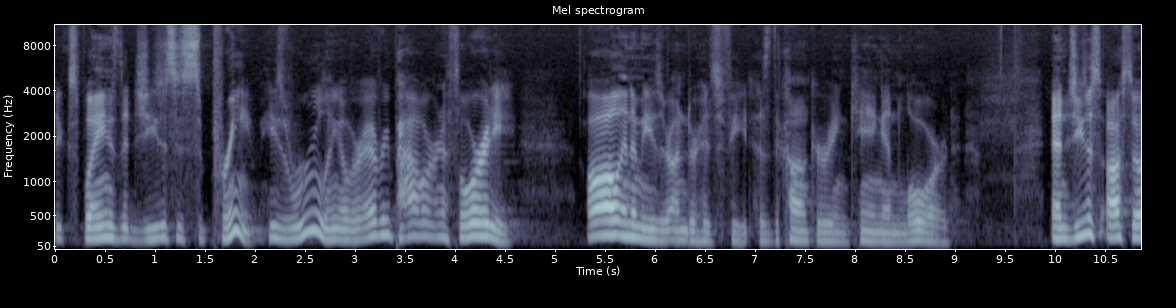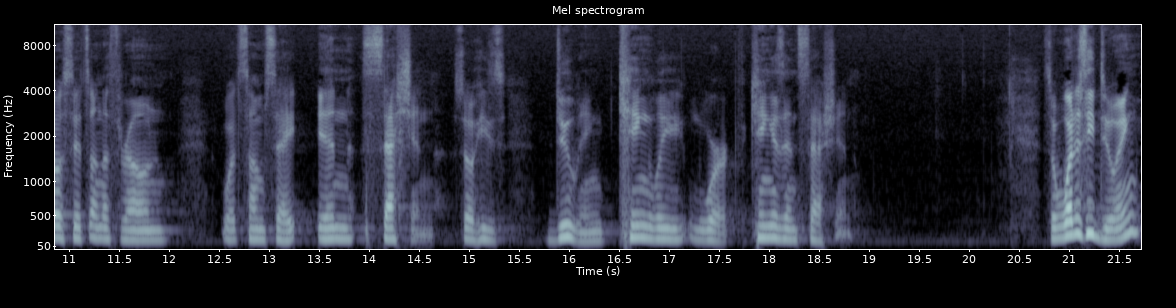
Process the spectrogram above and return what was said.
it explains that Jesus is supreme. He's ruling over every power and authority. All enemies are under his feet as the conquering king and Lord. And Jesus also sits on the throne, what some say, in session. So he's doing kingly work. The king is in session. So, what is he doing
